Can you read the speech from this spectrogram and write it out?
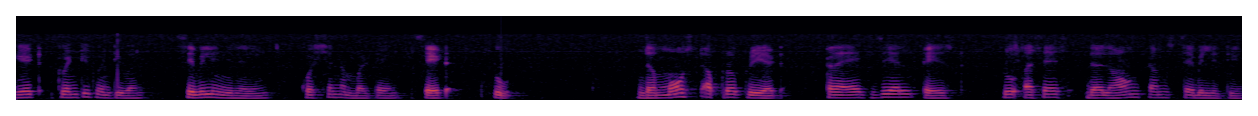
GATE 2021 Civil Engineering Question number 10 Set 2 The most appropriate triaxial test to assess the long-term stability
